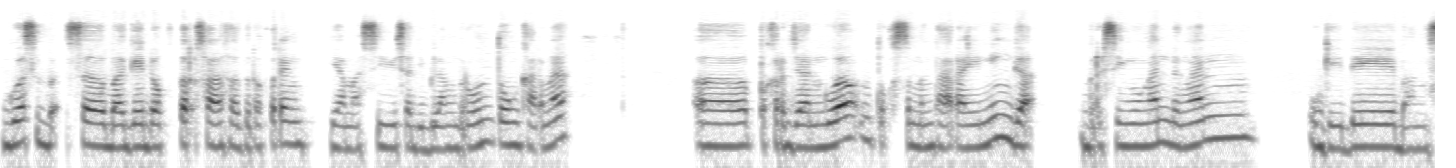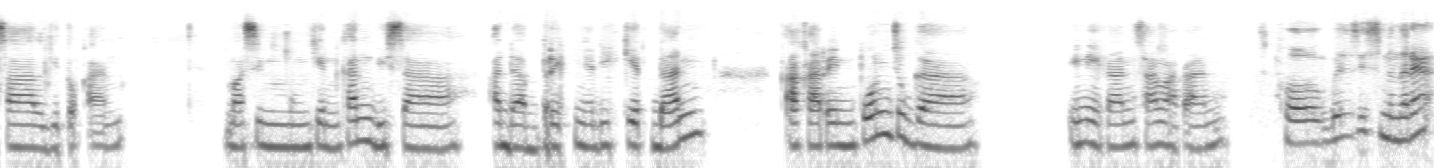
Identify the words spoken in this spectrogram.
gue seba sebagai dokter salah satu dokter yang ya masih bisa dibilang beruntung karena uh, pekerjaan gue untuk sementara ini nggak bersinggungan dengan UGD bangsal gitu kan masih memungkinkan bisa ada breaknya dikit dan Kak Karin pun juga ini kan sama kan? Kalau gue sih sebenarnya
